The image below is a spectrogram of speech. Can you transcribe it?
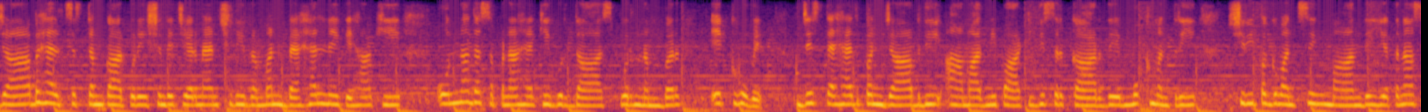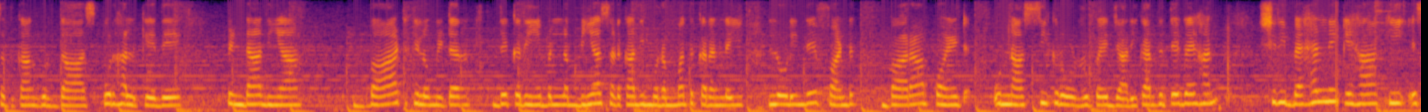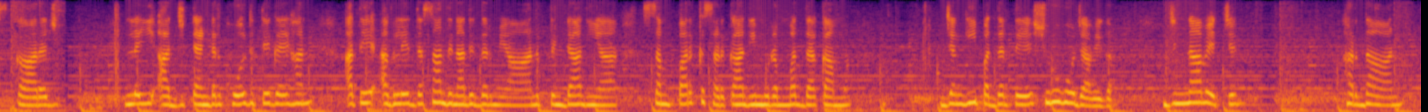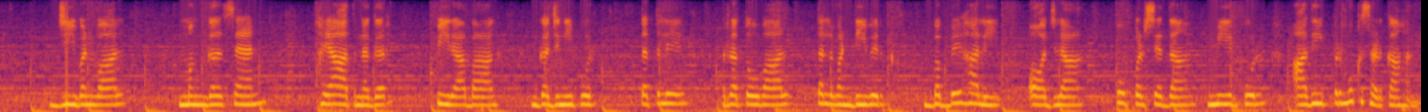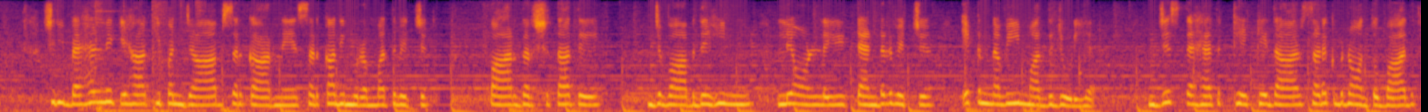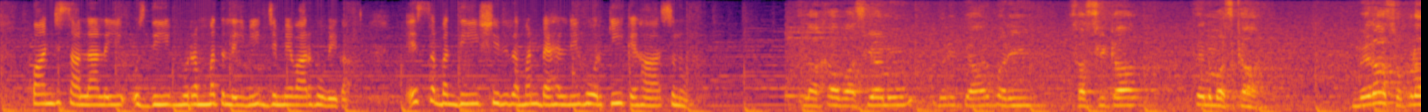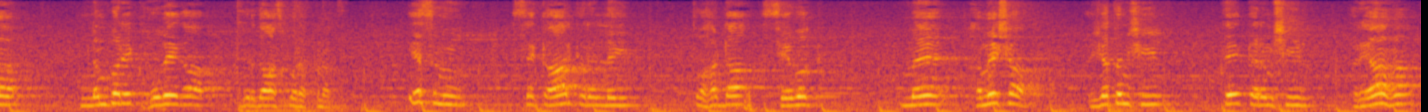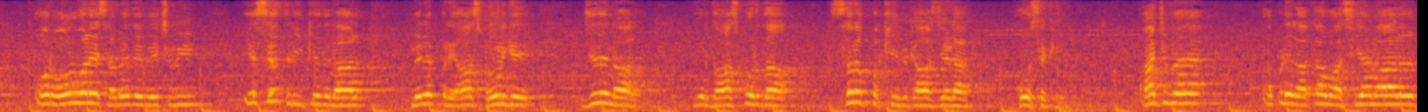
Punjab health system corporation ਦੇ chairman Shri Raman Behl ਨੇ ਕਿਹਾ ਕਿ ਉਹਨਾਂ ਦਾ ਸੁਪਨਾ ਹੈ ਕਿ ਗੁਰਦਾਸਪੁਰ ਨੰਬਰ 1 ਹੋਵੇ, ਜਿਸ ਤਹਿਤ ਪੰਜਾਬ ਦੀ ਆਮ ਆਦਮੀ ਪਾਰਟੀ ਦੀ ਸਰਕਾਰ ਦੇ ਮੁੱਖ ਮੰਤਰੀ ਸ਼੍ਰੀ ਭਗਵੰਤ ਸਿੰਘ ਮਾਨ ਦੇ ਯਤਨਾਂ ਸਦਕਾ ਗੁਰਦਾਸਪੁਰ ਹਲਕੇ ਦੇ ਪਿੰਡਾਂ ਦੀਆਂ 62 ਕਿਲੋਮੀਟਰ ਦੇ ਕਰੀਬ ਲੰਬੀਆਂ ਸੜਕਾਂ ਦੀ ਮੁਰੰਮਤ ਕਰਨ ਲਈ ਲੋੜੀਂਦੇ ਫੰਡ 12.79 ਕਰੋੜ ਰੁਪਏ ਜਾਰੀ ਕਰ ਦਿੱਤੇ ਗਏ ਹਨ। ਸ਼੍ਰੀ ਬਹਿਲ ਨੇ ਕਿਹਾ ਕਿ ਇਸ ਕਾਰਜ ਲਈ ਅੱਜ ਟੈਂਡਰ ਖੋਲ ਦਿੱਤੇ ਗਏ ਹਨ ਅਤੇ ਅਗਲੇ 10 ਦਿਨਾਂ ਦੇ ਦਰਮਿਆਨ ਪਿੰਡਾਂ ਦੀਆਂ ਸੰਪਰਕ ਸੜਕਾਂ ਦੀ ਮੁਰੰਮਤ ਦਾ ਕੰਮ ਜੰਗੀ ਪੱਧਰ ਤੇ ਸ਼ੁਰੂ ਹੋ ਜਾਵੇਗਾ, ਜਿਨ੍ਹਾਂ ਵਿੱਚ ਹਰਦਾਨ, ਜੀਵਨਵਾਲ ਮੰਗਲਸੈਨ ਹਯਾਤ ਨਗਰ, ਪੀਰਾਬਾਗ, ਗਜਨੀਪੁਰ, ਤਤਲੇ, ਰਤੋਵਾਲ, ਤਲਵੰਡੀ ਵਿਰਕ ਬੱਬੇਹਾਲੀ ਔਜਲਾ ਕੋਪਰਸੇਦਾ ਮੀਰਪੁਰ ਆਦਿ ਪ੍ਰਮੁੱਖ ਸੜਕਾਂ ਹਨ। ਸ਼੍ਰੀ ਬਹਿਲ ਨੇ ਕਿਹਾ ਕਿ ਪੰਜਾਬ ਸਰਕਾਰ ਨੇ ਸੜਕਾਂ ਦੀ ਮੁਰੰਮਤ ਵਿੱਚ ਪਾਰਦਰਸ਼ਤਾ ਤੇ ਜਵਾਬਦੇਹੀ ਨੂੰ ਲਿਆਉਣ ਲਈ ਟੈਂਡਰ ਵਿੱਚ ਇੱਕ ਨਵੀਂ ਮੱਦ ਜੋੜੀ ਹੈ, ਜਿਸ ਤਹਿਤ ਠੇਕੇਦਾਰ ਸੜਕ ਬਣਾਉਣ ਤੋਂ ਬਾਅਦ 5 ਸਾਲਾਂ ਲਈ ਉਸ ਦੀ ਮੁਰੰਮਤ ਲਈ ਵੀ ਜ਼ਿੰਮੇਵਾਰ ਹੋਵੇਗਾ। ਇਸ ਸੰਬੰਧੀ ਸ਼੍ਰੀ ਰਮਨ ਬਹਿਲ ਨੇ ਹੋਰ ਕੀ ਕਿਹਾ, ਸੁਣੋ। ਇਲਾਕਾ ਵਾਸੀਆਂ ਨੂੰ ਮੇਰੀ ਪਿਆਰ ਭਰੀ ਸਤਿ ਸ਼੍ਰੀ ਅਕਾਲ ਤੇ ਨਮਸਕਾਰ। ਮੇਰਾ ਸੁਪਨਾ ਨੰਬਰ 1 ਹੋਵੇਗਾ ਗੁਰਦਾਸਪੁਰ ਆਪਣਾ। ਇਸ ਨੂੰ ਸਾਕਾਰ ਕਰਨ ਲਈ ਤੁਹਾਡਾ ਸੇਵਕ ਮੈਂ ਹਮੇਸ਼ਾ ਯਤਨਸ਼ੀਲ ਤੇ ਕਰਮਸ਼ੀਲ ਰਿਹਾ ਹਾਂ ਔਰ ਆਉਣ ਵਾਲੇ ਸਮੇਂ ਦੇ ਵਿੱਚ ਵੀ ਇਸੇ ਤਰੀਕੇ ਦੇ ਨਾਲ ਮੇਰੇ ਪ੍ਰਯਾਸ ਹੋਣਗੇ, ਜਿਹਦੇ ਨਾਲ ਗੁਰਦਾਸਪੁਰ ਦਾ ਸਰਵਪੱਖੀ ਵਿਕਾਸ ਜਿਹੜਾ ਹੋ ਸਕੇ। ਅੱਜ ਮੈਂ ਆਪਣੇ ਇਲਾਕਾ ਵਾਸੀਆਂ ਨਾਲ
